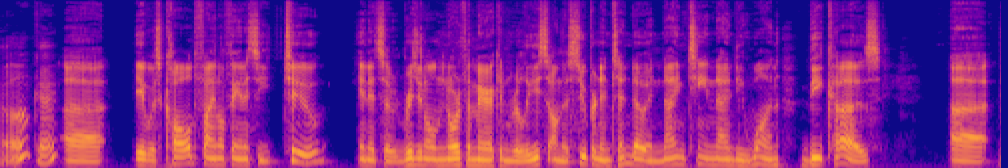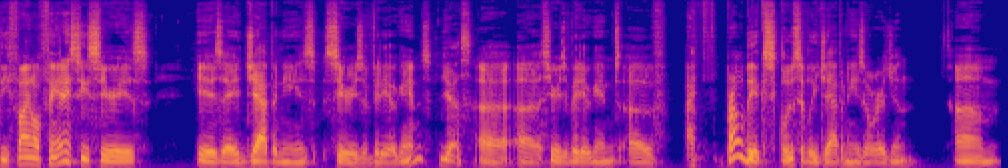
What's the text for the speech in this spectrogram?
Oh, okay. Uh, it was called Final Fantasy Two in its original North American release on the Super Nintendo in 1991 because uh, the Final Fantasy series is a Japanese series of video games Yes. uh, a series of video games of I probably exclusively Japanese origin. Um,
